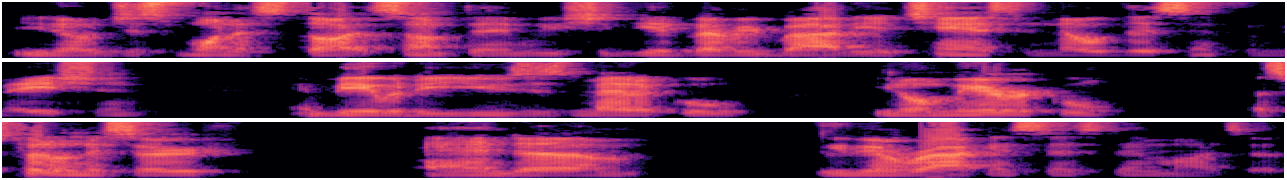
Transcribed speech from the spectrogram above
you know, just want to start something. We should give everybody a chance to know this information and be able to use this medical, you know, miracle that's put on this earth. And, um, we've been rocking since then, Montel.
